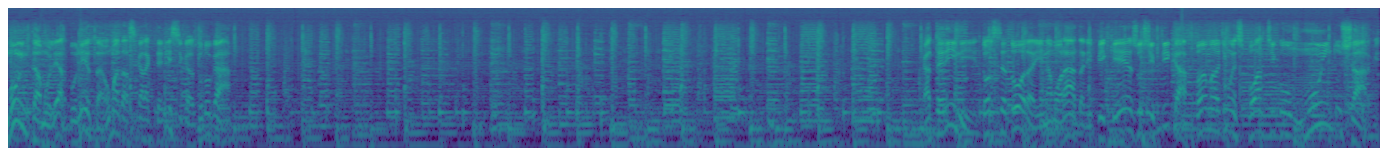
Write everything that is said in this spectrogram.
Muita mulher bonita, uma das características do lugar. Caterine, torcedora e namorada de Piquet, justifica a fama de um esporte com muito charme.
